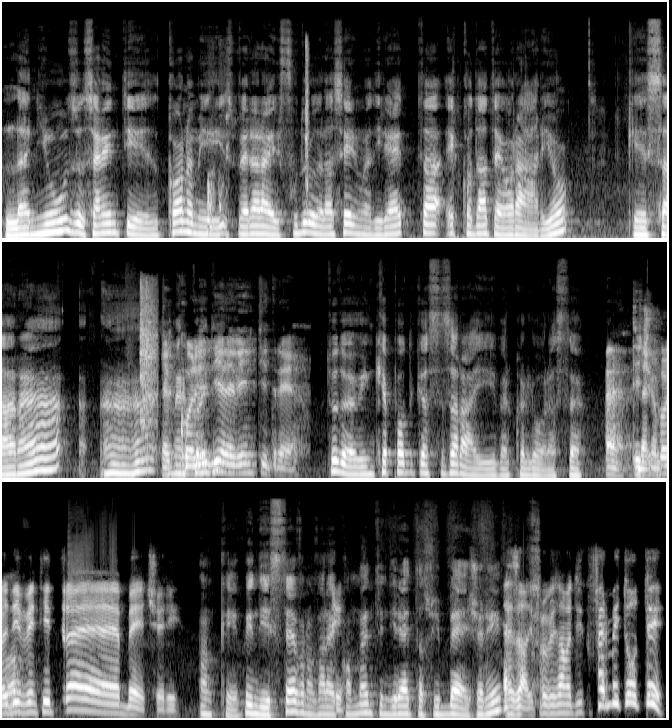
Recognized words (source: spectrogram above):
la news. Silent Hill, Konami svelerà il futuro della serie in una diretta, ecco data e orario, che sarà... ah, Mercoledì alle 23. Tu dove, in che podcast sarai per quell'ora, Ste? Eh, Mercoledì po'. 23 Beceri. Ok, quindi Stefano farà il Sì. commento in diretta sui beceri. Esatto, improvvisamente dico, fermi tutti,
